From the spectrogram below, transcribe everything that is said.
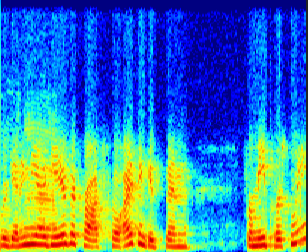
we're getting yeah. the ideas across. So I think it's been for me personally,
